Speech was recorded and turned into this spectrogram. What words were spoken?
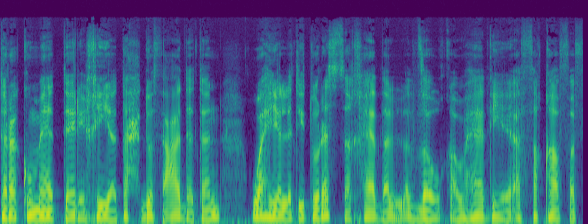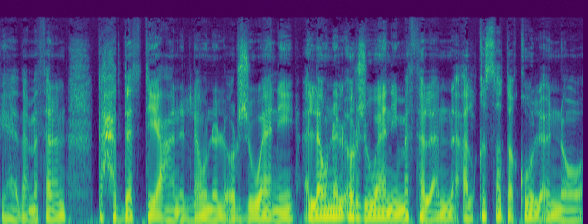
تراكمات تاريخية تحدث عادة وهي التي ترسخ هذا الذوق أو هذه الثقافة في هذا. مثلا تحدثت عن اللون الأرجواني. اللون الأرجواني مثلا القصة تقول إنه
